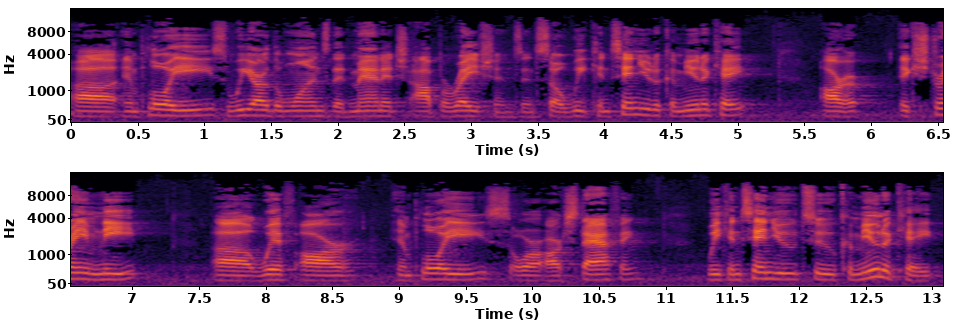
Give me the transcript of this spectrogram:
uh, employees, we are the ones that manage operations. And so, we continue to communicate our extreme need uh, with our employees or our staffing. We continue to communicate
